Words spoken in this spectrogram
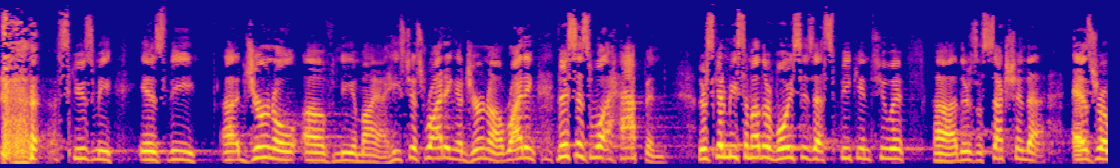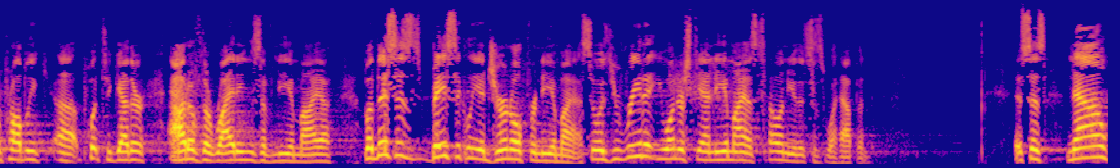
excuse me, is the uh, journal of Nehemiah. He's just writing a journal, writing, this is what happened. There's going to be some other voices that speak into it. Uh, there's a section that Ezra probably uh, put together out of the writings of Nehemiah. But this is basically a journal for Nehemiah. So as you read it, you understand Nehemiah is telling you this is what happened. It says, Now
